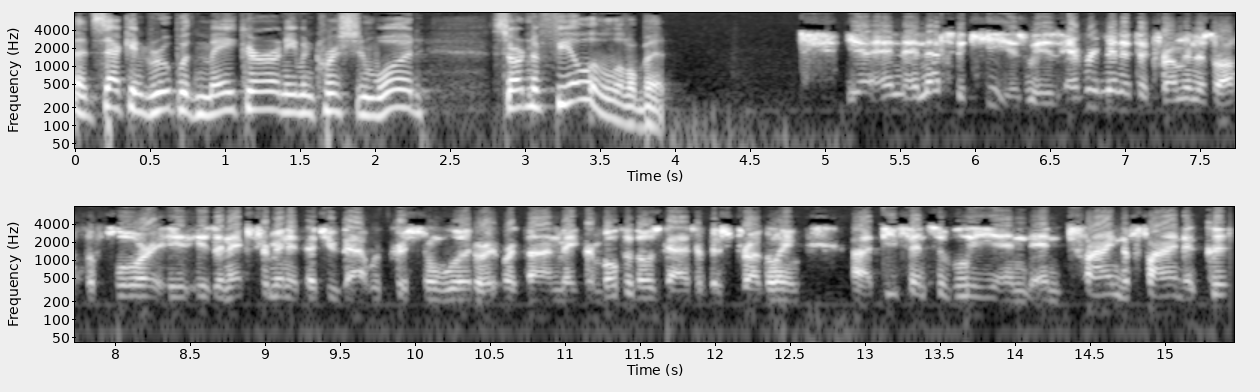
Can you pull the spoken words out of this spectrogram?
that second group with Maker and even Christian Wood starting to feel it a little bit. Yeah, and, and that's the key is, is every minute that Drummond is off the floor is, is an extra minute that you've got with Christian Wood or, or Thon Maker. And both of those guys have been struggling uh, defensively and, and trying to find a good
